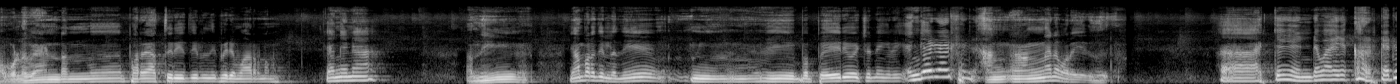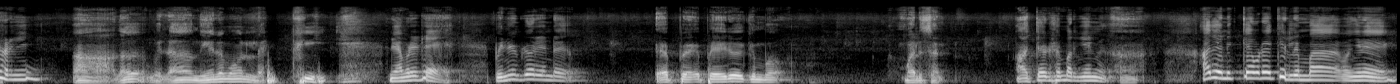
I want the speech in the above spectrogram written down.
അവൾ വേണ്ടെന്ന് പറയാത്ത രീതിയിൽ നീ പെരുമാറണം. എങ്ങനെയാ നീ ഞാൻ പറഞ്ഞില്ല നീ ഈ ഇപ്പം പേര് വെച്ചിട്ടുണ്ടെങ്കിൽ എൻഗേജ് അങ്- അങ്ങനെ പറയരുത്. അച്ഛൻ എന്റെ വായിൽ കറക്റ്റായിട്ട് പറഞ്ഞു. ആ അത് പിന്നെ നീ എന്റെ മോനല്ലേ. ഞാൻ പറയട്ടെ പിന്നെ എന്ത് പറയണ്ട്? പേര് വയ്ക്കുമ്പോൾ മത്സൻ. അത്യാവശ്യം പറഞ്ഞു അതെനിക്ക് അവിടെ ചെല്ലുമ്പോൾ ഇങ്ങനെ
